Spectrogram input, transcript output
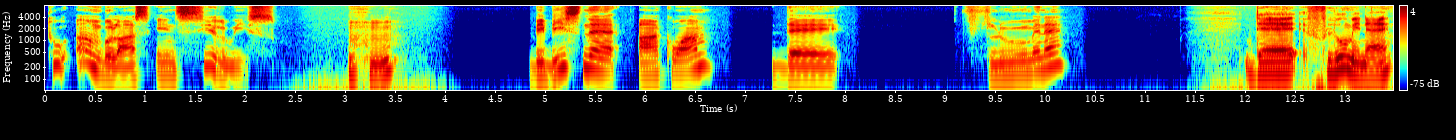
Tu ambulas in silvis. Mhm. Mm bibisne aquam de flumine? De flumine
